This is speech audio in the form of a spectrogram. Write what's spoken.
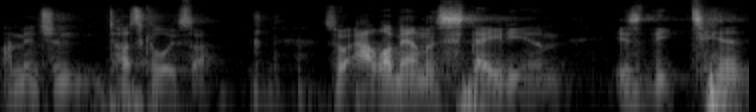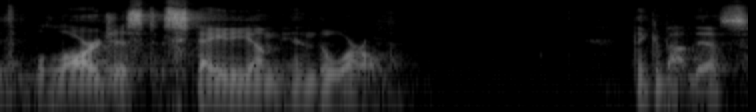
I mentioned Tuscaloosa. So, Alabama Stadium is the 10th largest stadium in the world. Think about this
